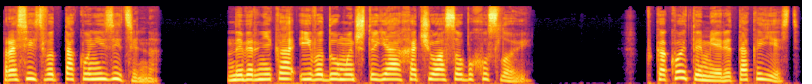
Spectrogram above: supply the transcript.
Просить вот так унизительно. Наверняка Ива думает, что я хочу особых условий. В какой-то мере так и есть.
